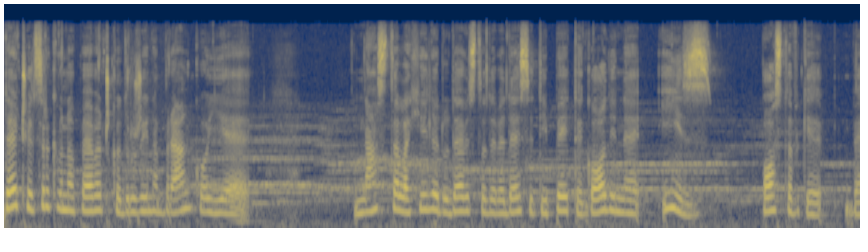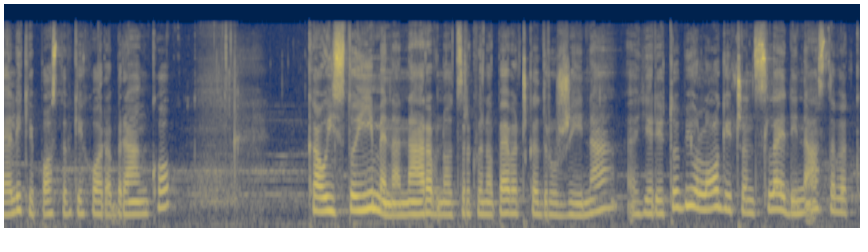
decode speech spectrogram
Dečija crkveno-pevačka družina Branko je nastala 1995. godine iz postavke, velike postavke Hora Branko, kao isto imena, naravno, crkveno-pevačka družina, jer je to bio logičan sled i nastavak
